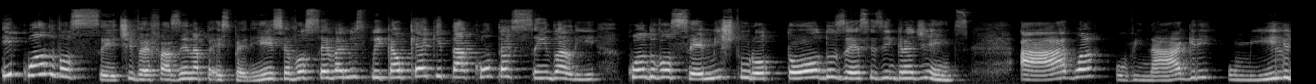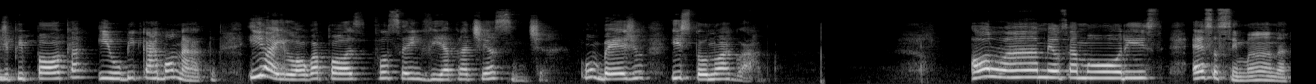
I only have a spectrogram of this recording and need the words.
E quando você estiver fazendo a experiência, você vai me explicar o que é que está acontecendo ali quando você misturou todos esses ingredientes. A água, o vinagre, o milho de pipoca e o bicarbonato. E aí, logo após, você envia para tia Cíntia. Um beijo e estou no aguardo. Olá, meus amores! Essa semana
